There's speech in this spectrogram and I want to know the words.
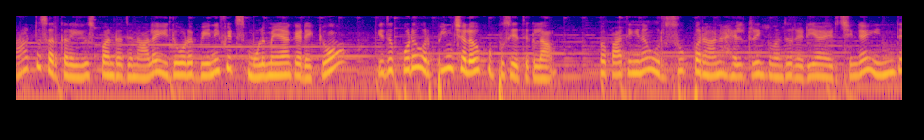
நாட்டு சர்க்கரை யூஸ் பண்ணுறதுனால இதோட பெனிஃபிட்ஸ் முழுமையாக கிடைக்கும். இது கூட ஒரு பிஞ்ச் அளவுக்கு உப்பு சேர்த்துக்கலாம். இப்போ பார்த்தீங்கன்னா ஒரு சூப்பரான ஹெல்த் ட்ரிங்க் வந்து ரெடி ஆயிடுச்சுங்க. இந்த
